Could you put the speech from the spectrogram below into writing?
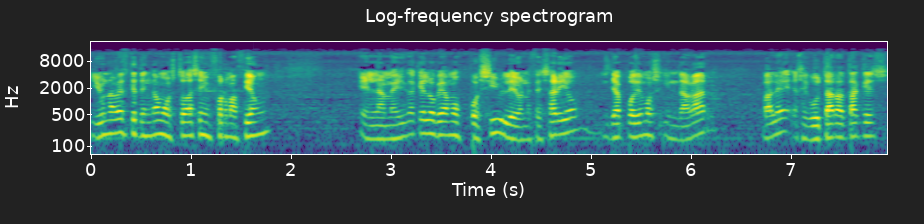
Y una vez que tengamos toda esa información, en la medida que lo veamos posible o necesario, ya podemos indagar ¿vale? Ejecutar ataques,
